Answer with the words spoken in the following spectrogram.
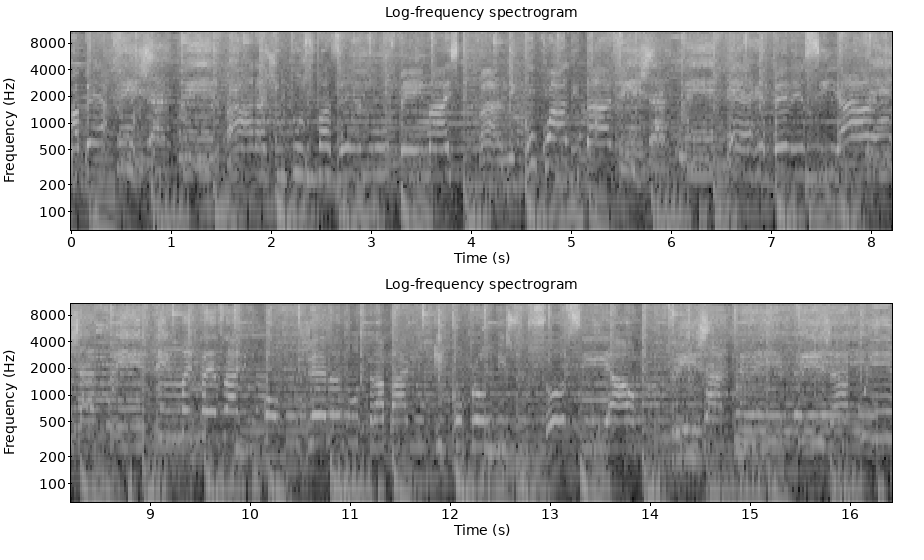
aberto. Para juntos fazermos bem mais. Carne com qualidade, é referencial. Uma empresa e um povo gerando trabalho e compromisso social. Frijacuípe, Frijacuípe,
